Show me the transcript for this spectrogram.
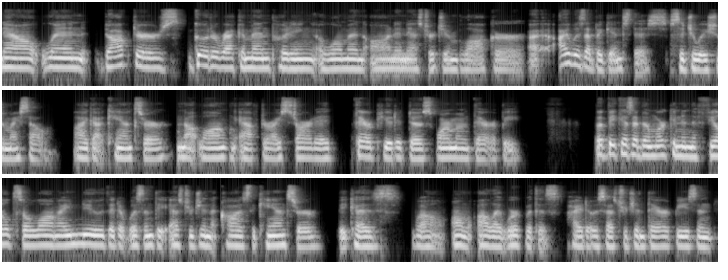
Now, when doctors go to recommend putting a woman on an estrogen blocker, I, I, was up against this situation myself. I got cancer not long after I started therapeutic dose hormone therapy. But because I've been working in the field so long, I knew that it wasn't the estrogen that caused the cancer because, well, all, all I work with is high dose estrogen therapies and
